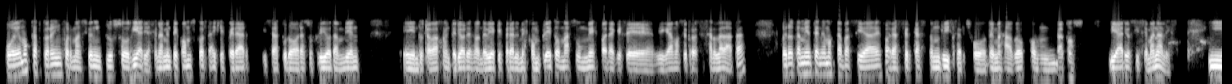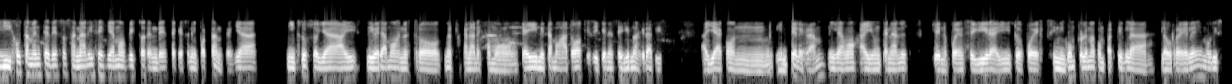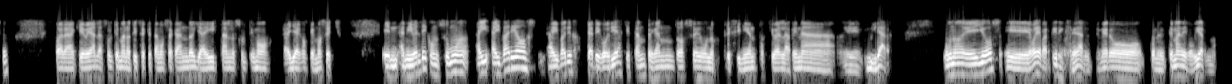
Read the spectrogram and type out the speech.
podemos capturar información incluso diaria. Generalmente Comscore hay que esperar, quizás tú lo habrás sufrido también, en tus trabajos anteriores donde había que esperar el mes completo, más un mes para que se, digamos, se procesara la data. Pero también tenemos capacidades para hacer custom research o temas ad hoc con datos diarios y semanales. Y justamente de esos análisis ya hemos visto tendencias que son importantes. Ya incluso ya ahí liberamos en nuestro, nuestros canales como que ahí invitamos a todos que si quieren seguirnos gratis allá con en Telegram, digamos, hay un canal que nos pueden seguir ahí, tú puedes sin ningún problema compartir la, la URL, Mauricio, para que vean las últimas noticias que estamos sacando y ahí están los últimos hallazgos que hemos hecho. En, a nivel de consumo, hay, hay varios hay varias categorías que están pegándose unos crecimientos que vale la pena eh, mirar. Uno de ellos, eh, voy a partir en general, primero con el tema de gobierno.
